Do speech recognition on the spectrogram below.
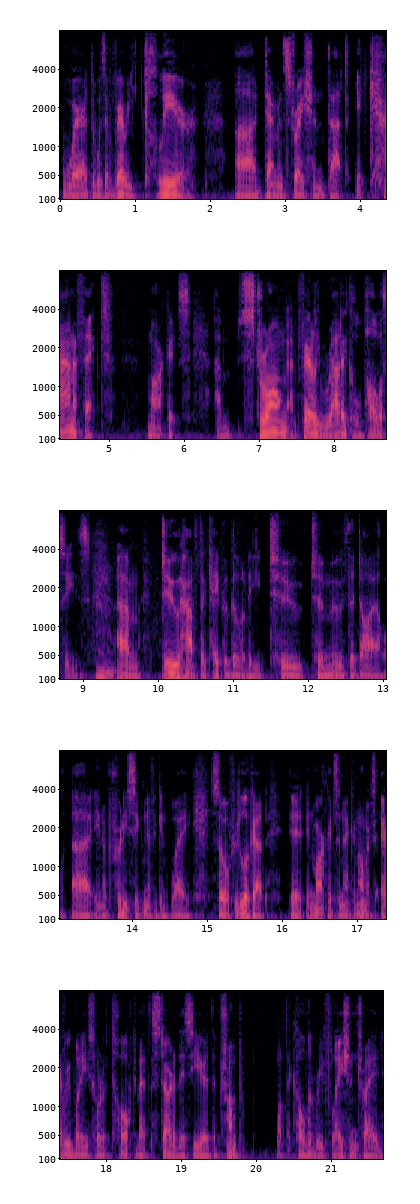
where there was a very clear uh, demonstration that it can affect markets. Um, strong and fairly radical policies mm. um, do have the capability to to move the dial uh, in a pretty significant way. So if we look at in markets and economics, everybody sort of talked about the start of this year the Trump what they call the reflation trade,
